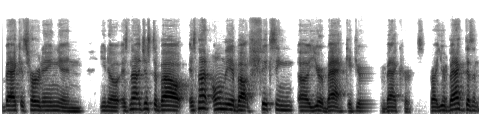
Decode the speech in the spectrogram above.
back is hurting and you know it's not just about it's not only about fixing uh, your back if your back hurts right your back doesn't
